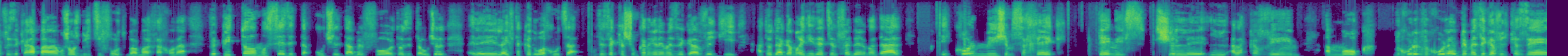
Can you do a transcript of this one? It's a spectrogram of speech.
30-0, זה קרה פעמיים או שלוש ברציפות במערכה האחרונה, ופתאום עושה איזה טעות של דאבל פולט, או איזה טעות של אה, להעיף את הכדור החוצה, וזה קשור כנראה למזג האוויר, כי אתה יודע, גם ראיתי את זה אצל פדר נדל, כל מי שמשחק טניס של אה, על הקווים, עמוק וכולי וכולי, במזג אוויר כזה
